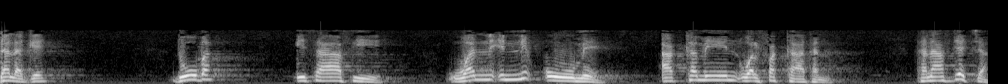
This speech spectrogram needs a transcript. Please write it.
dalage. Duuba isaa fi wanni inni uume akkamiin wal fakkaatan? Tanaaf jecha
